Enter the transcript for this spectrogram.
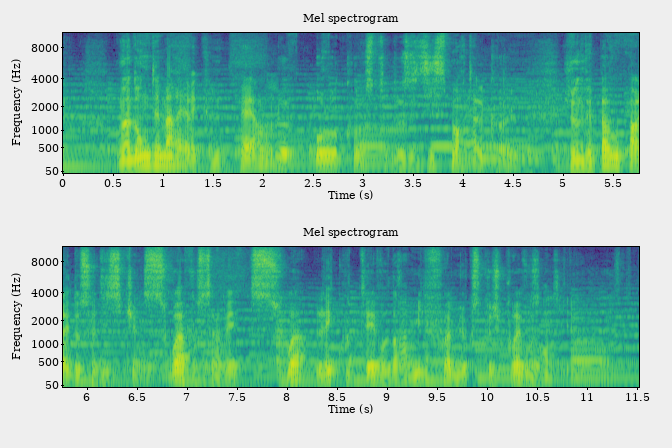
On a donc démarré avec une perle, le Holocaust de This Mortal Coil. Je ne vais pas vous parler de ce disque, soit vous savez, soit l'écouter vaudra mille fois mieux que ce que je pourrais vous en dire.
